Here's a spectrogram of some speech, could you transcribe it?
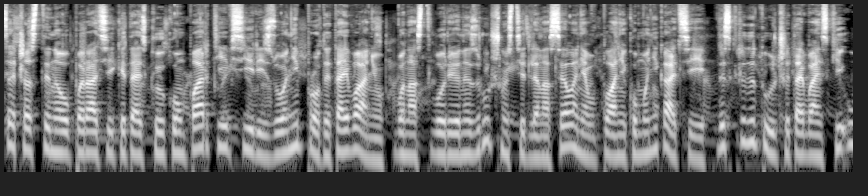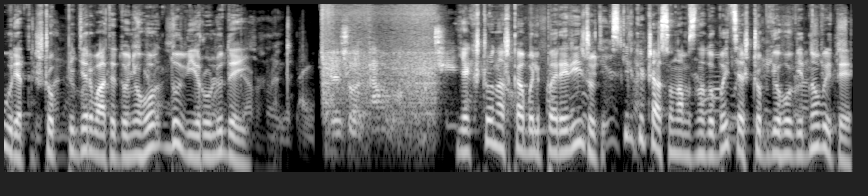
Це частина операції китайської компартії в сірій зоні проти Тайваню. Вона створює незручності для населення в плані комунікації, дискредитуючи тайванський уряд, щоб підірвати до нього довіру людей. Якщо наш кабель переріжуть, скільки часу нам знадобиться, щоб його відновити?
